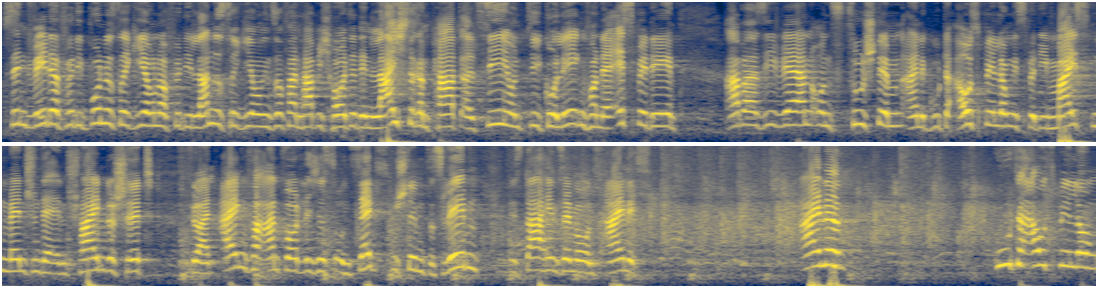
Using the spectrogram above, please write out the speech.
sind weder für die Bundesregierung noch für die Landesregierung. Insofern habe ich heute den leichteren Part als Sie und die Kollegen von der SPD. Aber Sie werden uns zustimmen, eine gute Ausbildung ist für die meisten Menschen der entscheidende Schritt für ein eigenverantwortliches und selbstbestimmtes Leben. Bis dahin sind wir uns einig. Eine gute Ausbildung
